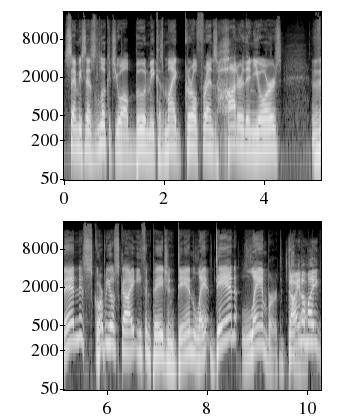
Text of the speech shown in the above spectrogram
Sammy says, "Look at you all booing me because my girlfriend's hotter than yours." Then Scorpio Sky, Ethan Page, and Dan La- Dan Lambert. Dynamite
